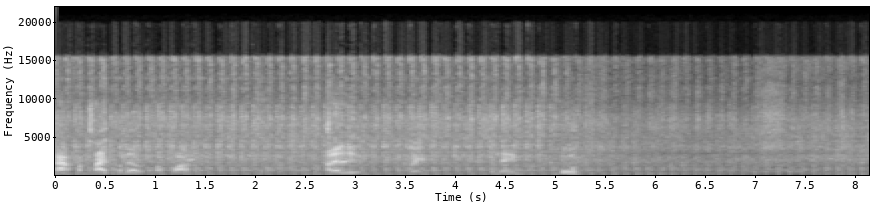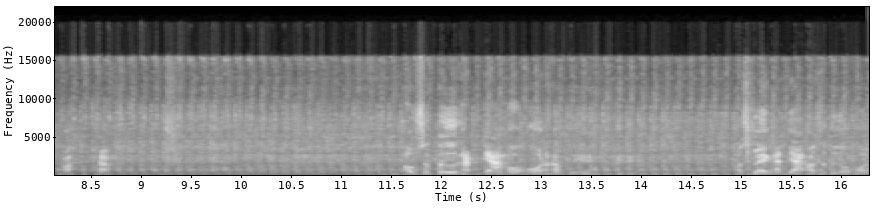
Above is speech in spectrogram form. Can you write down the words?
ข้างฝั่งซ้ายถอดแล้วฝั่งขวาอะไรนี่ แสดงโอ้อะช่างเอาสเตอร์งัดยางออกก่อนนะครับนี่เอาสแลงงัดยางเอาสเตอร์ออกก่อน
